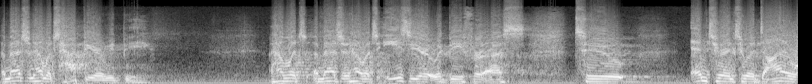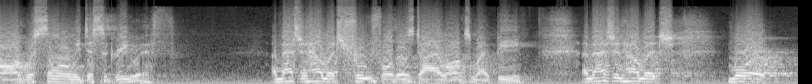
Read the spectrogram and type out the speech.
Imagine how much happier we'd be. How much, imagine how much easier it would be for us to enter into a dialogue with someone we disagree with. Imagine how much fruitful those dialogues might be. Imagine how much more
